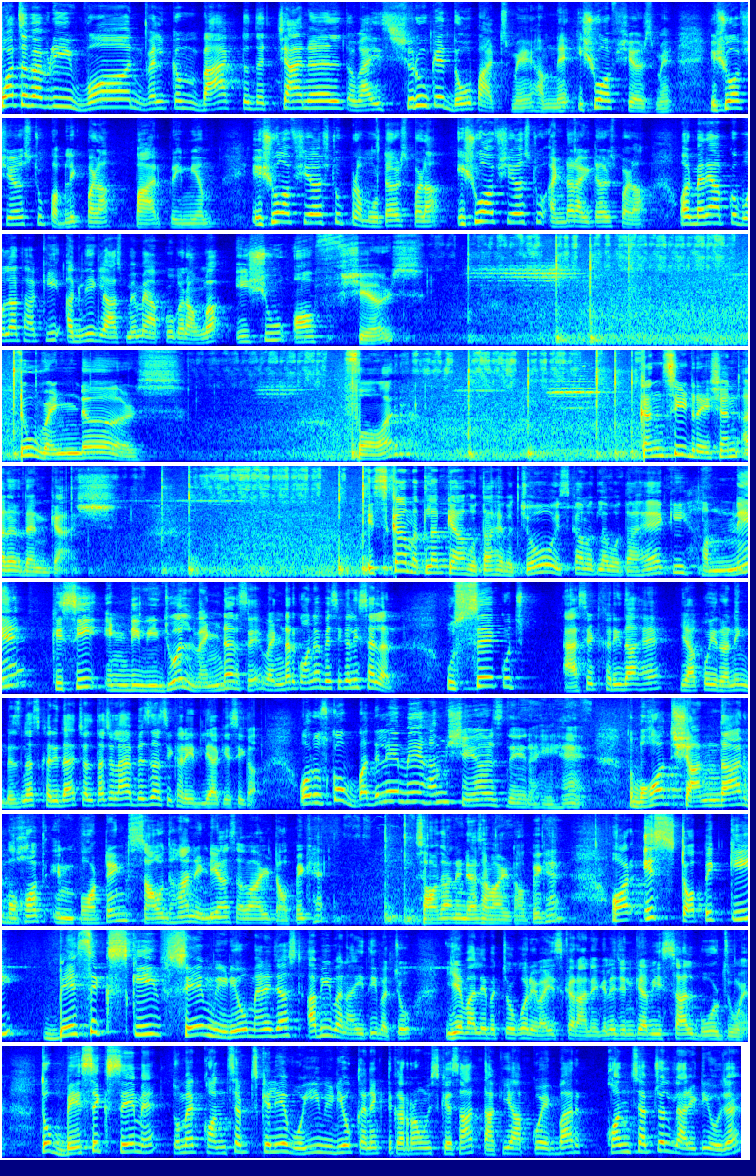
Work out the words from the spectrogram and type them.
What's up everyone welcome back to the channel तो guys शुरू के दो पार्ट्स में हमने इशू ऑफ़ शेयर्स में issue of shares to public पढ़ा par premium issue of shares to promoters पढ़ा issue of shares to under पढ़ा. और मैंने आपको बोला था कि अगली क्लास में मैं आपको कराऊँगा issue of shares to vendors for consideration other than cash इसका मतलब क्या होता है बच्चों? इसका मतलब होता है कि हमने किसी इंडिविजुअल वेंडर से वेंडर कौन है? बेसिकली सेलर उससे कुछ एसिड खरीदा है या कोई रनिंग बिज़नेस खरीदा है, चलता चला है बिज़नेस ही खरीद लिया किसी का। और उसको बदले में हम शेयर्स दे रहे हैं। तो बहुत शानदार, बहुत इंपॉर्टेंट सावधान इंडिया सवाल टॉपिक है। सावधान इंडिया सवाल टॉपिक है। और इस टॉपिक की बेसिक्स की सेम वीडियो मैंने जस्ट अभी बनाई थी बच्चों, ये वाले बच्चों को रिवाइज कराने के लिए, जिनके अभी इस साल बोर्ड्स हुए हैं। तो बेसिक्स सेम है तो मैं कॉन्सेप्ट्स के लिए वही वीडियो कनेक्ट कर रहा हूँ इसके साथ, ताकि आपको एक बार कॉन्सेप्चुअल क्लैरिटी हो जाए।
